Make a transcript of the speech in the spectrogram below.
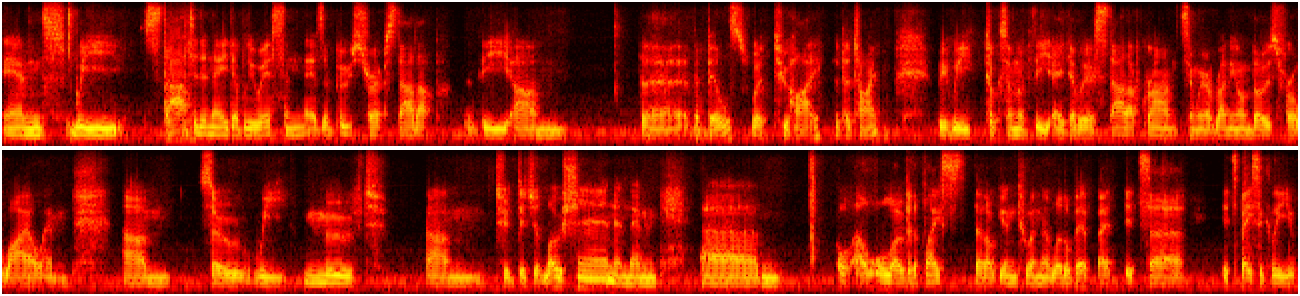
And we started in AWS, and as a bootstrap startup, the um, the the bills were too high at the time. We, we took some of the AWS startup grants, and we were running on those for a while. And um, so we moved um, to DigitalOcean, and then um, all, all, over the place that I'll get into in a little bit. But it's uh, it's basically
